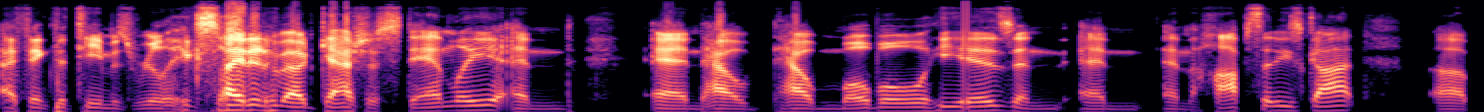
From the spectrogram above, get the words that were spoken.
I think the team is really excited about Cassius Stanley and and how how mobile he is and and and the hops that he's got. Uh,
